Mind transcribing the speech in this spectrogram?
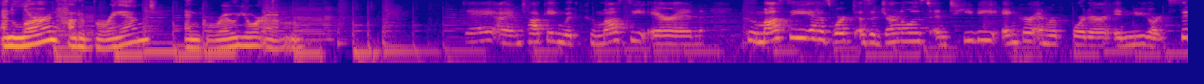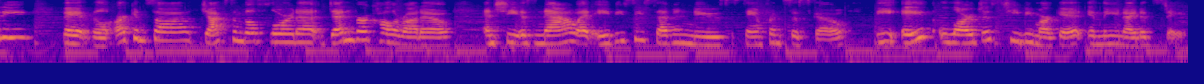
and learn how to brand and grow your own. Today, I am talking with Kumasi Aaron. Kumasi has worked as a journalist and TV anchor and reporter in New York City, Fayetteville, Arkansas, Jacksonville, Florida, Denver, Colorado, and she is now at ABC 7 News San Francisco, the eighth largest TV market in the United States.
